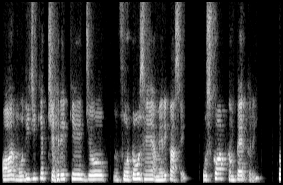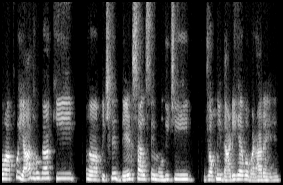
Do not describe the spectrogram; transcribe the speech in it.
और मोदी जी के चेहरे के जो फ़ोटोज़ हैं अमेरिका से उसको आप कंपेयर करें तो आपको याद होगा कि पिछले डेढ़ साल से मोदी जी जो अपनी दाढ़ी है वो बढ़ा रहे हैं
